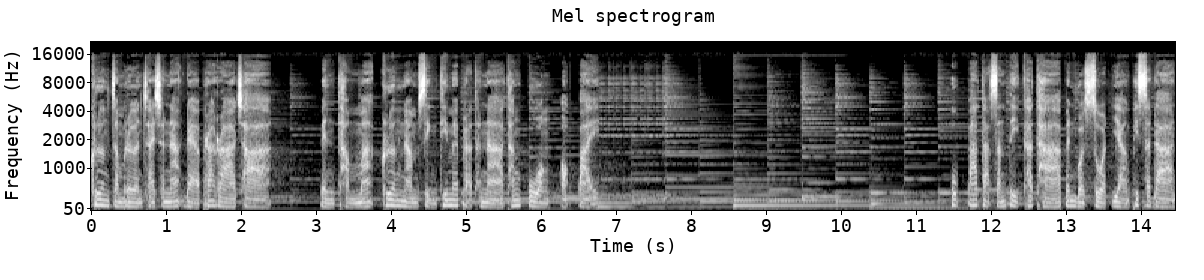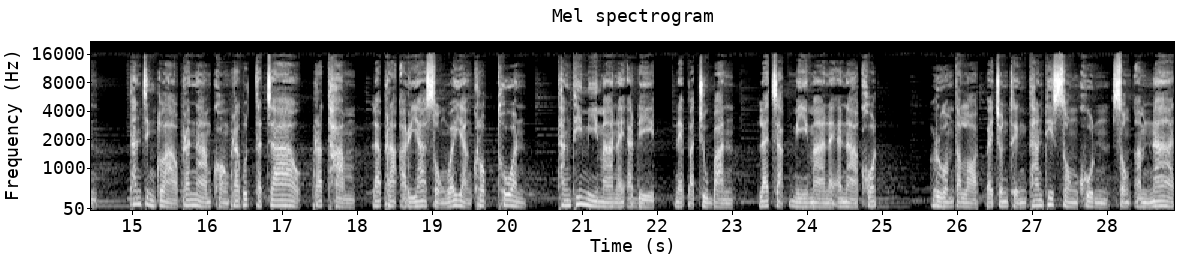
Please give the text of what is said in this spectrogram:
เครื่องจำเริญชัยชนะแด่พระราชา เป็นธรรมะเครื่องนำสิ่งที่ไม่ปรารถนาทั้งปวงออกไป อุปปาตสันติคาถาเป็นบทสวดอย่างพิสดาร ท่านจึงกล่าวพระนามของพระพุทธเจ้า พระธรรม และพระอริยสงฆ์ไว้อย่างครบถ้วน ทั้งที่มีมาในอดีต ในปัจจุบัน และจักมีมาในอนาคต รวมตลอดไปจนถึงท่านที่ทรงคุณ ทรงอำนาจ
